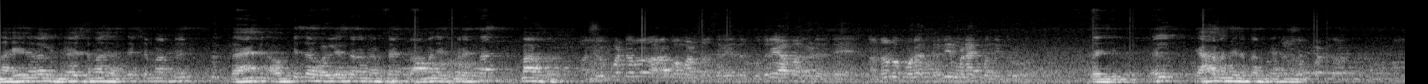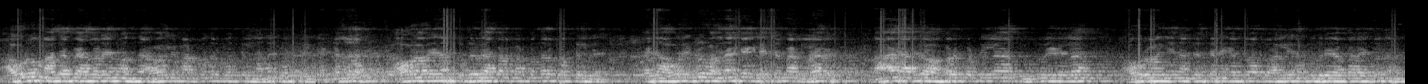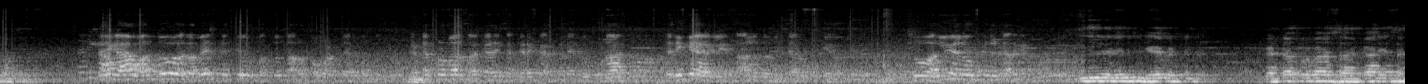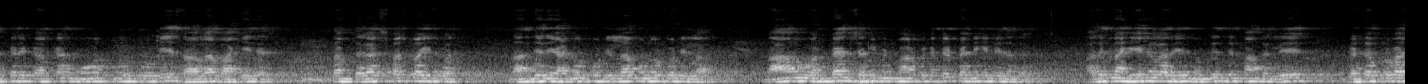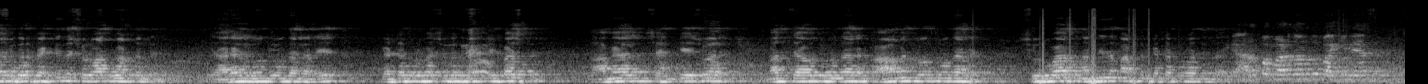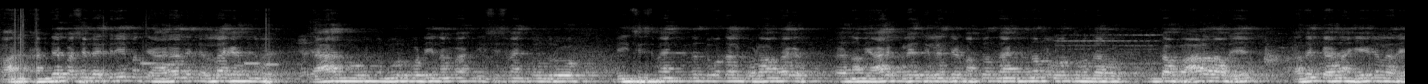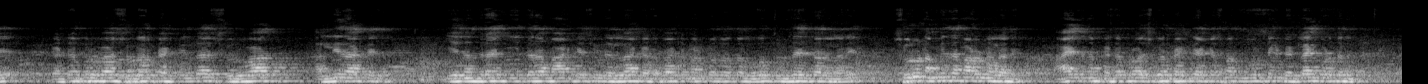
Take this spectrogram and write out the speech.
ನಾ ಹೇಳಿದ್ರೆ ಲಿಂಗಾಯತ ಸಮಾಜ ಅಧ್ಯಕ್ಷ ಮಾಡ್ತೀವಿ. ಬ್ಯಾಂಕ್ ಅವಕ್ಕಿಂತ ಒಳ್ಳೆ ಥರ ನಡ್ಸಕ್ಕೆ ಪ್ರಾಮಾಣಿಕ ಪ್ರಯತ್ನ ಮಾಡ್ತೀವಿ ಅಶೋಕ್ ಪಟೇಲ್ ಆರೋಪ ಮಾಡ್ತಾರೆ ಸರಿ ಅಂದ್ರೆ ಕುದುರೆ ವ್ಯಾಪಾರ ನಡೆದಿದೆ. ನನ್ನನ್ನು ಕೂಡ ಖರೀದಿ ಮಾಡಕ್ಕೆ ಬಂದಿದ್ರು. ಎಲ್ಲಿ ಯಾರು ಬಂದಿರ್ತಾರೆ ಅವರು. ಮಾದಪ್ಪ ಯಾದವ್ ಏನು ಅಂತ ಅವಾಗಲೇ ಮಾಡ್ಕೊಂಡ್ರೆ ಗೊತ್ತಿಲ್ಲ ನನಗೆ ಗೊತ್ತಿಲ್ಲ. ಯಾಕಂದ್ರೆ ಅವ್ರವ್ರು ಏನೋ ಕುದುರೆ ವ್ಯಾಪಾರ ಮಾಡ್ಕೊಂಡ್ರೆ ಗೊತ್ತಿಲ್ಲ. ಯಾಕಂದ್ರೆ ಅವರಿಬ್ರು ಹೊಂದಾಣಿಕೆ ಇಲೆಕ್ಷನ್ ಮಾಡಲಿಲ್ಲ. ನಾ ಯಾರಿಗೂ ಆಫರ್ ಕೊಟ್ಟಿಲ್ಲ ದುಡ್ಡು ಹೇಳಿಲ್ಲ. ಅವ್ರೊಳಗೆ ಏನು ಅಂಡರ್ಸ್ಟ್ಯಾಂಡಿಂಗ್ ಆಯ್ತು ಅಥವಾ ಅಲ್ಲಿನ ಕುದುರೆ ವ್ಯಾಪಾರ ಆಯಿತು ನನಗೆ ಕೊಡ್ತೀನಿ ಈಗ ಒಂದು ರಮೇಶ್ ಕತ್ತಿ ಅವರು ಮತ್ತೊಂದು ಆರೋಪ ಮಾಡ್ತಾ ಇರುವಂತದ್ದು ಘಟಪ್ರಭಾ ಸಹಕಾರಿ ಸಕ್ಕರೆ ಕಾರ್ಖಾನೆ ಕೂಡ ತನಿಖೆ ಆಗಲಿ ಸಾಲದ ವಿಚಾರ ಬಗ್ಗೆ ಸೊ ಅಲ್ಲಿ ಎಲ್ಲ ಟಾರ್ಗೆಟ್ ಈಗ ನಿಮ್ಗೆ ಹೇಳ್ಬಿಡ್ತೀನಿ. ಘಟಪ್ರಭಾ ಸಹಕಾರಿ ಸಕ್ಕರೆ ಕಾರ್ಖಾನೆ ಮೂವತ್ತ್ಮೂರು ಕೋಟಿ ಸಾಲ ಬಾಕಿ ಇದೆ. ತಮ್ಮ ತಲೆ ಸ್ಪಷ್ಟವಾಗಿ ಇಟ್ಕೊಳ್ಳಿ ನಂದೇನು ಎರಡುನೂರು ಕೋಟಿ ಇಲ್ಲ ಮುನ್ನೂರು ಕೋಟಿ ಇಲ್ಲ. ನಾನು ಒನ್ ಟೈಮ್ ಸೆಟಲ್ಮೆಂಟ್ ಮಾಡ್ಬೇಕಂತೇಳಿ ಪೆಂಡಿಂಗ್ ಇಟ್ಟಿದ್ದೇನೆ. ಅದಕ್ಕೆ ನಾ ಏನಿಲ್ಲ ರೀ ಮುಂದಿನ ದಿನಮಾನದಲ್ಲಿ ಘಟಪ್ರಭಾ ಶುಗರ್ ಫ್ಯಾಕ್ಟ್ರಿಂದ ಶುರುವಾತ್ ಮಾಡ್ತೇನೆ ರೀ ಯಾರ್ಯಾರು ಒಂದು ಒಂದಲ್ಲ ರೀ ಘಟಪ್ರಭಾ ಶುಗರ್ ಫ್ಯಾಕ್ಟ್ರಿ ಫಸ್ಟ್ ಆಮೇಲೆ ಶಂಕೇಶ್ವರ್ ಮತ್ತೆ ಯಾವುದು ತೊಗೊಂಡಾರ ಭಾಳ ಮಂದಿ ಲೋನ್ ತೊಗೊಂಡಾರ ಶುರುವಾತ್ ನನ್ನಿಂದ ಮಾಡ್ತೀನಿ ಇದೆ ಹಂಡ್ರೆಡ್ ಪರ್ಸೆಂಟ್ ಐತ್ರಿ ಮತ್ತು ಯಾರ್ಯಾರು ಎಲ್ಲ ಹೇಳ್ತೀನಿ ಯಾರು ನೂರು ನೂರು ಕೋಟಿ ನಮ್ಮ ಡಿ ಸಿ ಸಿ ಬ್ಯಾಂಕ್ ತೊಗೊಂಡ್ರು ಡಿ ಸಿ ಸಿ ಬ್ಯಾಂಕಿಂದ ತೊಗೊಂಡಲ್ಲಿ ಗೋಡಾನ್ದಾಗ ನಾವು ಯಾರು ಪ್ಲೇಸ್ ಇಲ್ಲ ಅಂತೇಳಿ ಮತ್ತೊಂದು ಬ್ಯಾಂಕಿಂದ ಲೋನ್ ತೊಗೊಂಡಾರು ಇಂಥ ಭಾಳ ಅದಾವೆ ರೀ. ಅದಕ್ಕೆ ನಾ ಏನಿಲ್ಲ ರೀ. ಘಟಪ್ರಭಾ ಶುಗರ್ ಫ್ಯಾಕ್ಟ್ರಿಯಿಂದ ಶುರುವಾತ್ ಅಲ್ಲಿದಾಗ್ತೈತೆ ಏನಂದ್ರೆ ಈ ಥರ ಮಾಡ್ಕೇಸಿ ಇವರೆಲ್ಲ ಗಡಬಾಟಿ ಮಾಡ್ಕೊಂಡು ಅಂತ ಲೋನ್ ತುಂಬದೇ ಇರ್ತಾರಲ್ಲ ರೀ. ಶುರು ನಮ್ಮಿಂದ ಮಾಡೋಣಲ್ಲ ರೀ. ಆಯ್ತು ನಮ್ಮ ಘಟಪ್ರಭಾ ಶುಗರ್ ಫ್ಯಾಕ್ಟ್ರಿ ಅಕಸ್ಮಾತ್ ಮೂರು ತಿಂಗಳು ಡೆಡ್ಲೈನ್ ಕೊಡ್ತಾನೆ.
